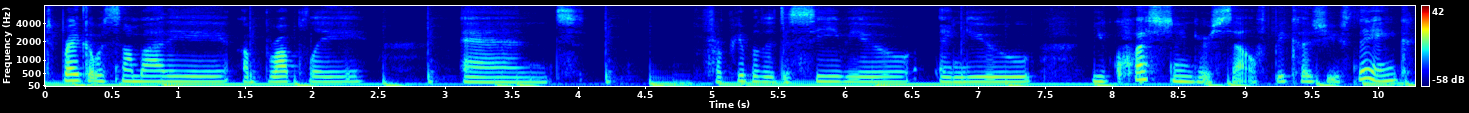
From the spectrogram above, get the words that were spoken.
to break up with somebody abruptly and for people to deceive you and you you question yourself because you think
